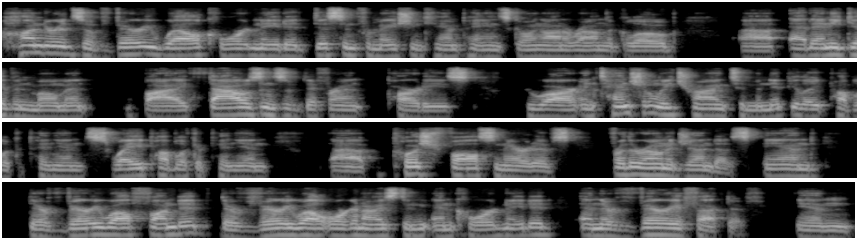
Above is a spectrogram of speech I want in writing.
hundreds of very well coordinated disinformation campaigns going on around the globe uh, at any given moment by thousands of different parties who are intentionally trying to manipulate public opinion, sway public opinion, uh, push false narratives for their own agendas. And they're very well funded, they're very well organized and, and coordinated, and they're very effective in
